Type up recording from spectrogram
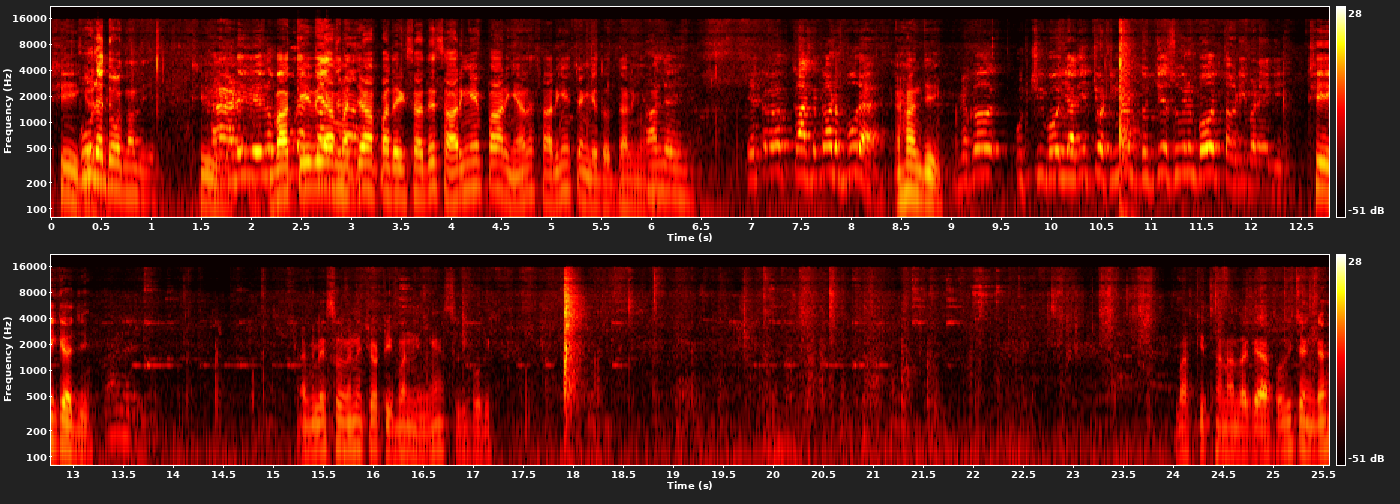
ਠੀਕ ਪੂਰੇ। ਦੋ ਦੰਦ ਜੀ ਠੀਕ ਬਾਕੀ ਵੀ ਆ। ਮੱਝਾਂ ਆਪਾਂ ਦੇਖ ਸਕਦੇ ਸਾਰੀਆਂ ਭਾਰੀਆਂ ਤੇ ਸਾਰੀਆਂ ਚੰਗੇ ਦੁੱਧ ਵਾਲੀਆਂ ਹਾਂਜੀ ਇੱਕ ਵੇਖੋ ਕੱਦ ਕੱਦ ਪੂਰਾ ਹੈ। ਹਾਂਜੀ। ਵੇਖੋ ਉੱਚੀ ਬਹੁਤ ਜ਼ਿਆਦੀ ਝੋਟੀ ਨਾ ਦੂਜੇ ਸੂਏ ਨੂੰ ਬਹੁਤ ਤਗੜੀ ਬਣੇਗੀ। ਠੀਕ ਹੈ ਜੀ। ਹਾਂਜੀ ਅਗਲੇ ਸੂਬੇ ਨੇ ਝੋਟੀ ਬੰਨੀ ਹੈ ਇਸ ਲਈ ਪੂਰੀ। ਬਾਕੀ ਥਾਣਾ ਦਾ ਗੈਪ ਵੀ ਚੰਗਾ।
